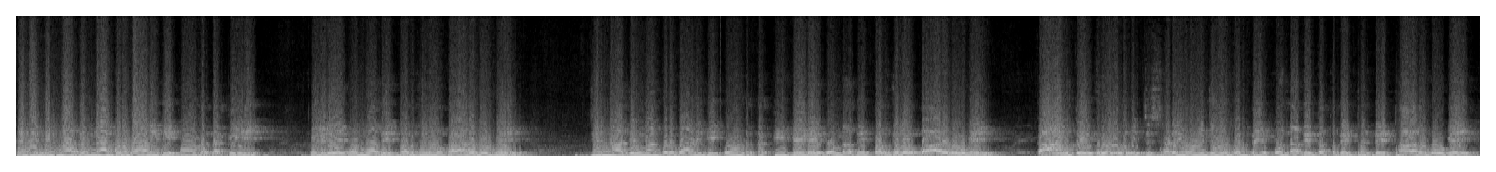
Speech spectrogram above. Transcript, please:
ਕਹਿੰਦੇ ਜਿੰਨਾ ਜਿੰਨਾ ਗੁਰਬਾਣੀ ਦੀ ਓਟ ਤੱਕੀ, ਬੇੜੇ ਉਹਨਾਂ ਦੇ ਪਰਜਲੋਂ ਪਾਰ ਹੋ ਗਏ। ਜਿੰਨਾ ਜਿੰਨਾ ਗੁਰਬਾਣੀ ਦੀ ਓਟ ਤੱਕੀ, ਬੇੜੇ ਉਹਨਾਂ ਦੇ ਪਰਜਲੋਂ ਪਾਰ ਹੋ ਗਏ। ਕਾਮ ਤੇ ਕ੍ਰੋਧ ਵਿੱਚ ਛੜੇ ਹੋਏ ਜੋ ਹਿਰਦੇ, ਉਹਨਾਂ ਦੇ ਤਪਦੇ ਠੰਡੇ ਠਾਰ ਹੋ ਗਏ।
